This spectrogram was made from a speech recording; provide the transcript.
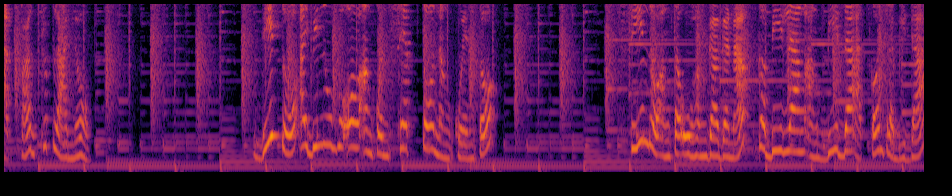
at pagpaplano. Dito ay binubuo ang konsepto ng kwento, sino ang tauhang gaganap kabilang ang bida at kontrabida,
